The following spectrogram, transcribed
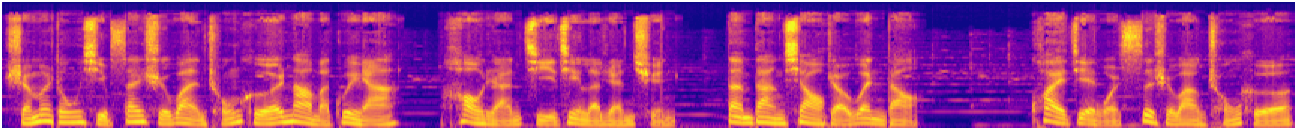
什么东西？三十万重合那么贵啊？”浩然挤进了人群，淡淡笑着问道：“快借我四十万重合！”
